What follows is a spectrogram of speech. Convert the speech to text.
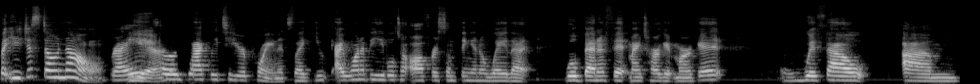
but you just don't know right yeah so exactly to your point it's like you I want to be able to offer something in a way that will benefit my target market without um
